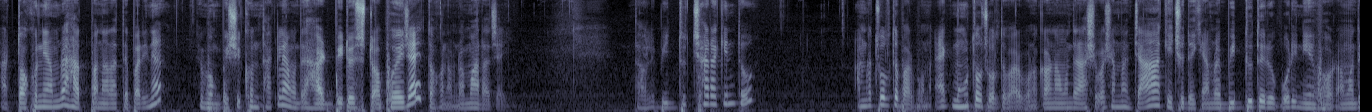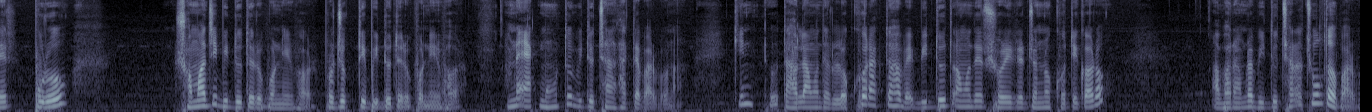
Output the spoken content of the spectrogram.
আর তখনই আমরা হাত পা নাড়াতে পারি না এবং বেশিক্ষণ থাকলে আমাদের হার্টবিটও স্টপ হয়ে যায়, তখন আমরা মারা যাই। তাহলে বিদ্যুৎ ছাড়া কিন্তু আমরা চলতে পারব না। এক মুহূর্তও চলতে পারব না। কারণ আমাদের আশেপাশে আমরা যা কিছু দেখি, আমরা বিদ্যুতের উপরই নির্ভর। আমাদের পুরো সমাজই বিদ্যুতের উপর নির্ভর। প্রযুক্তি বিদ্যুতের উপর নির্ভর। আমরা এক মুহূর্ত বিদ্যুৎ ছাড়া থাকতে পারব না। কিন্তু তাহলে আমাদের লক্ষ্য রাখতে হবে, বিদ্যুৎ আমাদের শরীরের জন্য ক্ষতিকরও আবার আমরা বিদ্যুৎ ছাড়া চলতেও পারব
